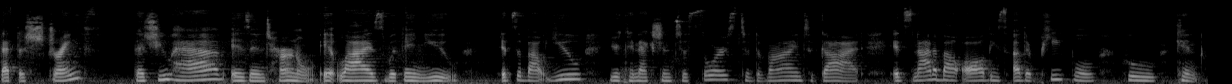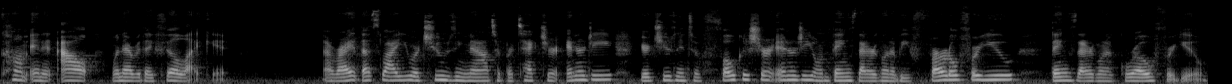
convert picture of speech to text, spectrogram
that the strength that you have is internal it lies within you it's about you, your connection to source, to divine, to God. It's not about all these other people who can come in and out whenever they feel like it. All right. That's why you are choosing now to protect your energy. You're choosing to focus your energy on things that are going to be fertile for you, things that are going to grow for you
